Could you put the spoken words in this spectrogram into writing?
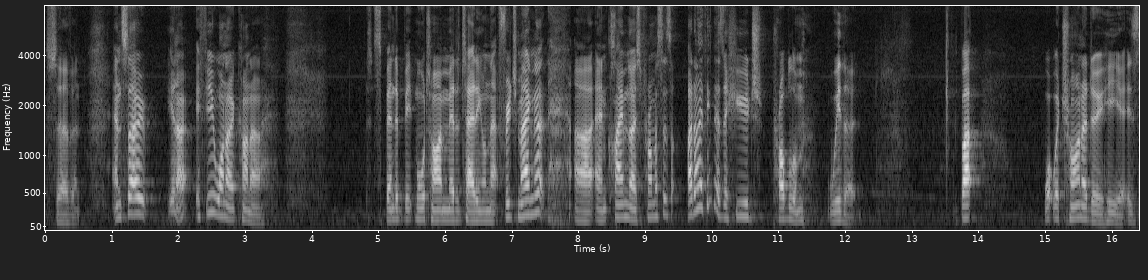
servant. And so, you know, if you want to kind of spend a bit more time meditating on that fridge magnet uh, and claim those promises, I don't think there's a huge problem with it. But what we're trying to do here is,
